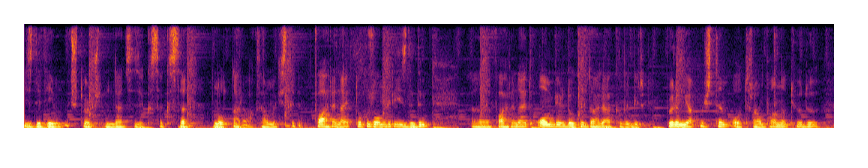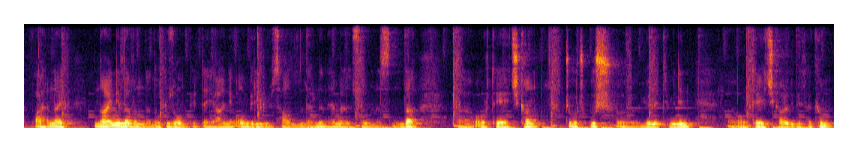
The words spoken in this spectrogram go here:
izlediğim 3-4 filmden size kısa kısa notlar aktarmak istedim. Fahrenheit 911'i izledim. Fahrenheit 11.9 ile alakalı bir bölüm yapmıştım. O Trump'ı anlatıyordu. Fahrenheit 9-11'da 9-11'de yani 11 Eylül saldırılarının hemen sonrasında e, ortaya çıkan George Bush e, yönetiminin e, ortaya çıkardığı bir takım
